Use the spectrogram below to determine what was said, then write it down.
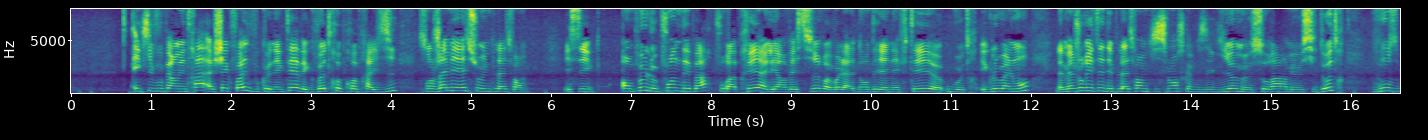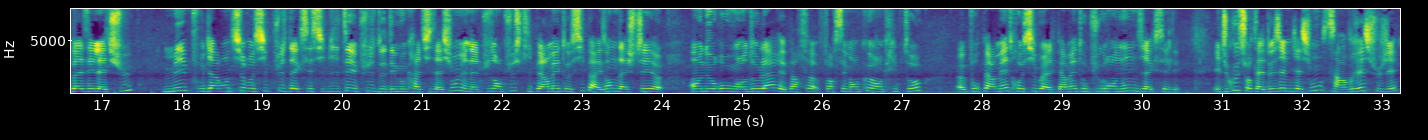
et qui vous permettra à chaque fois de vous connecter avec votre propre ID sans jamais être sur une plateforme. Et c'est un peu le point de départ pour après aller investir euh, voilà, dans des NFT euh, ou autres. Et globalement, la majorité des plateformes qui se lancent, comme disait Guillaume, euh, Sorar, mais aussi d'autres, vont se baser là-dessus. Mais pour garantir aussi plus d'accessibilité et plus de démocratisation, il y en a de plus en plus qui permettent aussi, par exemple, d'acheter en euros ou en dollars et pas forcément que en crypto, pour permettre aussi voilà, de permettre au plus grand nombre d'y accéder. Et du coup, sur ta deuxième question, c'est un vrai sujet.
